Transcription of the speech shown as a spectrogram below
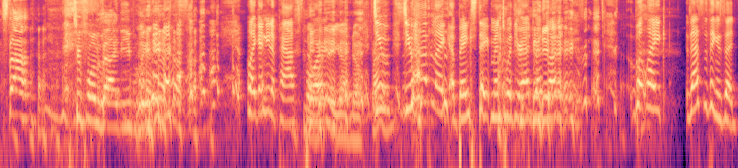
Stop. Two forms of ID, please. like, I need a passport. you have no do you do you have like a bank statement with your address on it? But like that's the thing is that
